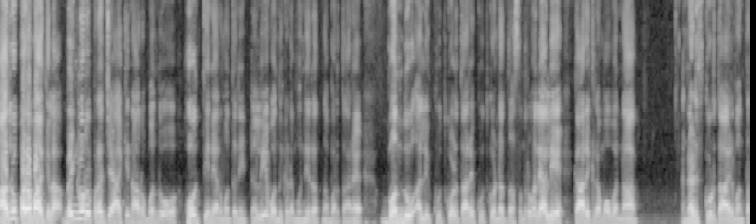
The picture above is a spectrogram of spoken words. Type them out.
ಆದರೂ ಪರವಾಗಿಲ್ಲ. ಬೆಂಗಳೂರು ಪ್ರಜೆ ಹಾಕಿ ನಾನು ಬಂದು ಹೋಗ್ತೀನಿ ಅನ್ನುವಂಥ ನಿಟ್ಟಿನಲ್ಲಿ ಒಂದು ಕಡೆ ಮುನಿರತ್ನ ಬರ್ತಾರೆ. ಬಂದು ಅಲ್ಲಿ ಕೂತ್ಕೊಳ್ತಾರೆ. ಕೂತ್ಕೊಂಡಂಥ ಸಂದರ್ಭದಲ್ಲಿ ಅಲ್ಲಿ ಕಾರ್ಯಕ್ರಮವನ್ನು ನಡೆಸ್ಕೊಡ್ತಾ ಇರುವಂಥ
